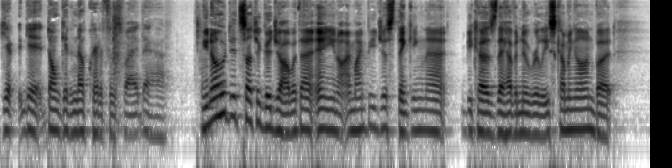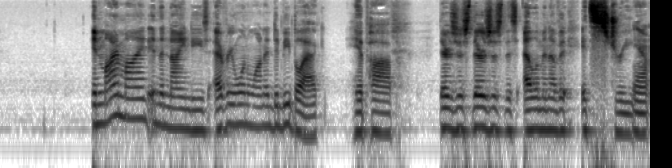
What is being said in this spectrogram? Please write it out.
get get don't get enough credit for the swag they have. You know who did such a good job with that? And you know, I might be just thinking that because they have a new release coming on, but in my mind in the 90s, everyone wanted to be black, hip hop. There's just there's just this element of it. It's street. Yeah.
